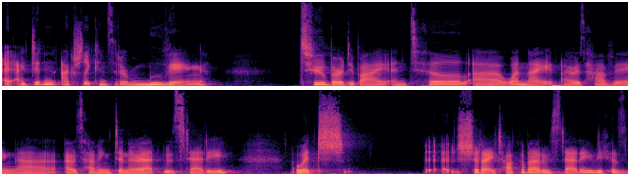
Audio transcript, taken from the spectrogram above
I, I didn't actually consider moving to Bur Dubai until uh, one night I was having uh, I was having dinner at Ustadi, which uh, should I talk about Ustadi because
